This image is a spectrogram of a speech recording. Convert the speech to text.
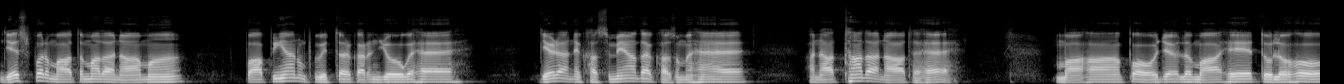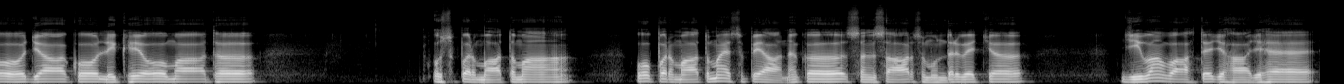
ਜਿਸ ਪਰਮਾਤਮਾ ਦਾ ਨਾਮ ਪਾਪੀਆਂ ਨੂੰ ਪਵਿੱਤਰ ਕਰਨ ਯੋਗ ਹੈ, ਜਿਹੜਾ ਨਿਖਸਮਿਆਂ ਦਾ ਖਸਮ ਹੈ ਅਨਾਥਾਂ ਦਾ ਨਾਥ ਹੈ। ਮਹਾ ਭੋਜਲ ਮਾਹੇ ਤੁਲਹੋ ਜਾ ਕੋ ਲਿਖਿਓ ਮਾਥ। ਉਸ ਪਰਮਾਤਮਾ, ਉਹ ਪਰਮਾਤਮਾ ਇਸ ਭਿਆਨਕ ਸੰਸਾਰ ਸਮੁੰਦਰ ਵਿੱਚ ਜੀਵਾਂ ਵਾਸਤੇ ਜਹਾਜ਼ ਹੈ।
